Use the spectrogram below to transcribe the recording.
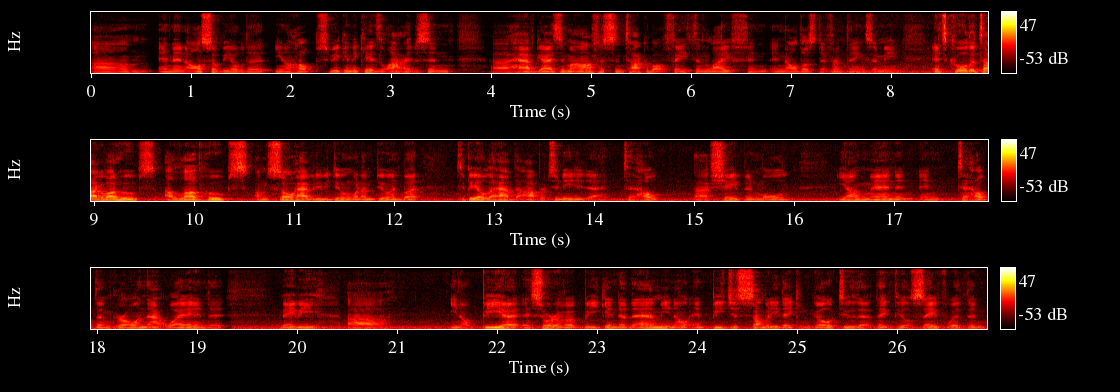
um, and then also be able to, you know, help speak into kids' lives and uh, have guys in my office and talk about faith and life and, and all those different things. I mean, it's cool to talk about hoops. I love hoops. I'm so happy to be doing what I'm doing, but to be able to have the opportunity to, to help uh, shape and mold young men and, and to help them grow in that way and to maybe uh, you know, be a, a, sort of a beacon to them, you know, and be just somebody they can go to that they feel safe with and,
